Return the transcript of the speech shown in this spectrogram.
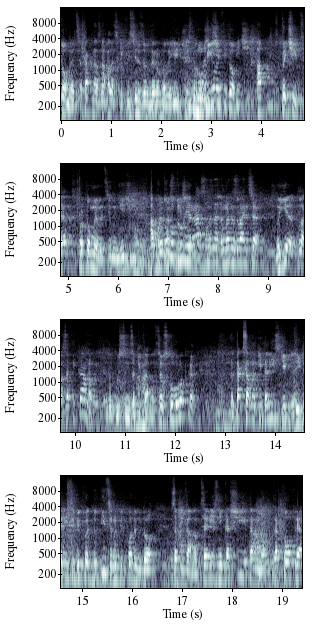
томляться. Так нас на галицьких весіль завжди робили. І тому борщ більшість робите в то- печі? а в печі це протомили цілу ніч. А ви потім ж другий пішли, раз ми, на- ми називаємося, ну є клас запіканок, допустимо, запіканок. Це в сковородках. так само, як італійські, італійці підходять до піци, ми підходимо до запіканок. Це різні каші, там картопля,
